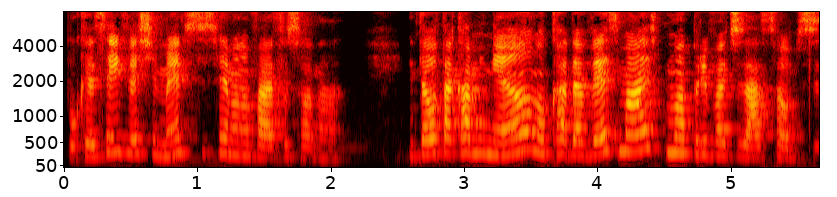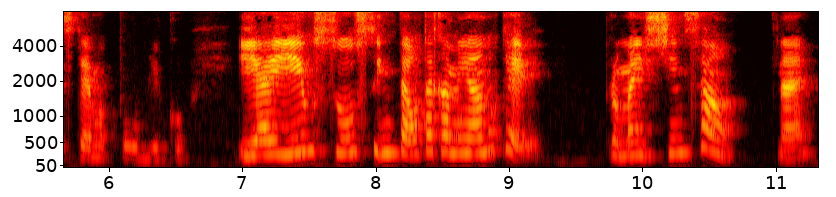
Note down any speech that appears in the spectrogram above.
porque sem investimento o sistema não vai funcionar. Então está caminhando cada vez mais para uma privatização do sistema público. E aí o SUS então está caminhando o quê? Para uma extinção, né?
